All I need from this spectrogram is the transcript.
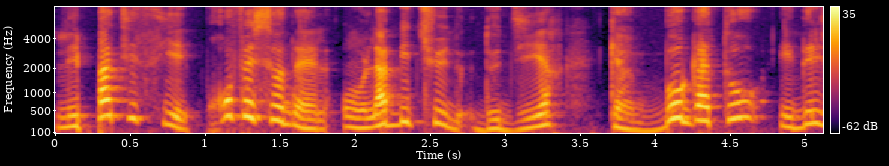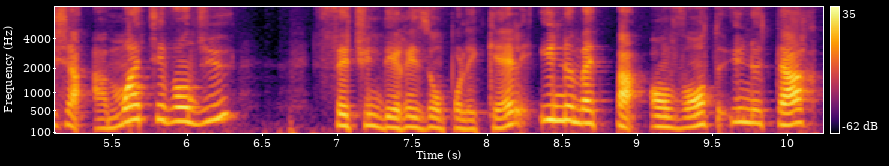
Les pâtissiers professionnels ont l'habitude de dire qu'un beau gâteau est déjà à moitié vendu. C'est une des raisons pour lesquelles ils ne mettent pas en vente une tarte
